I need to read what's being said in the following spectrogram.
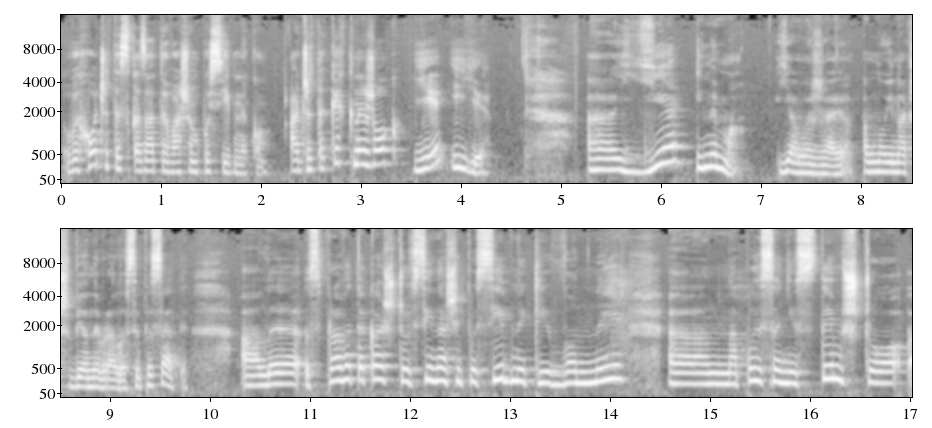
ви хочете сказати вашим посібником? Адже таких книжок є і є. Е, є і нема, я вважаю. Ну інакше б я не бралася писати. Але справа така, що всі наші посібники вони е, написані з тим, що е,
